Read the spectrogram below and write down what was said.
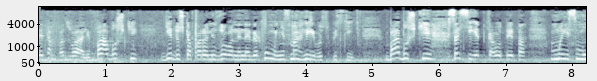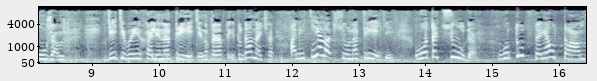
этом подвале. Бабушки, дедушка парализованный наверху, мы не смогли его спустить. Бабушки, соседка вот это, мы с мужем. Дети выехали на третий. Ну, когда и туда начало. А летело все на третий. Вот отсюда. Вот тут стоял танк.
